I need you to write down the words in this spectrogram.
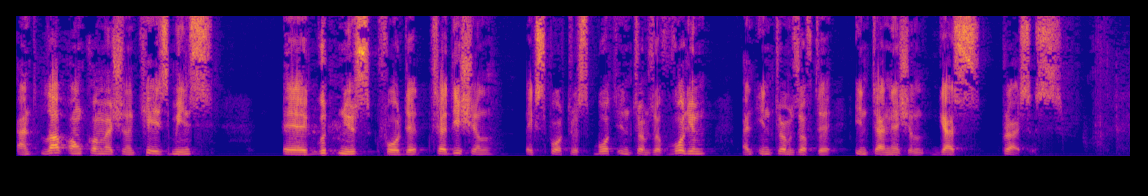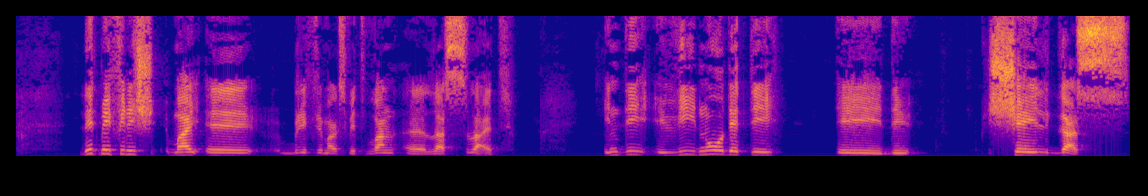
and love unconventional case means uh, good news for the traditional exporters, both in terms of volume and in terms of the international gas prices. Let me finish my uh, brief remarks with one uh, last slide. We know that the, uh, shale gas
